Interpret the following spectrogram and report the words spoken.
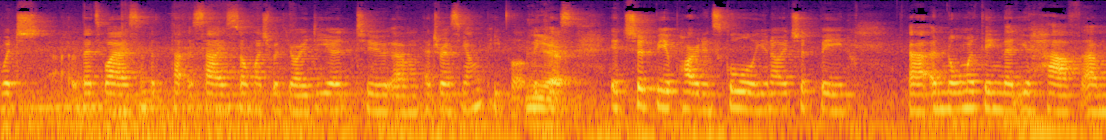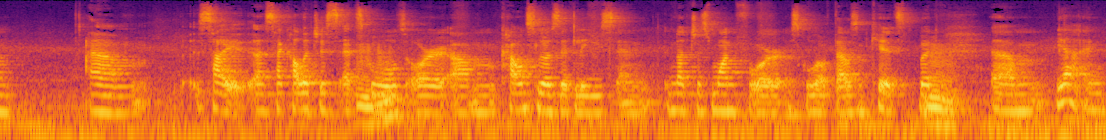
which uh, that's why I sympathize so much with your idea to um, address young people because it should be a part in school. You know, it should be uh, a normal thing that you have um, um, uh, psychologists at schools or um, counselors at least, and not just one for a school of thousand kids, but. Um, yeah, and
